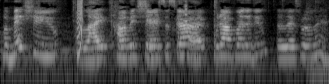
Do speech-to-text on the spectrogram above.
But make sure you Like, comment, share, and subscribe. Without further ado, let's roll in.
